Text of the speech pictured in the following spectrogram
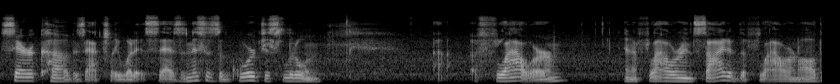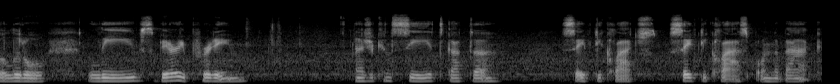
Sarah Cove is actually what it says. And this is a gorgeous little uh, flower and a flower inside of the flower and all the little leaves. Very pretty. As you can see, it's got the safety clasp, safety clasp on the back.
